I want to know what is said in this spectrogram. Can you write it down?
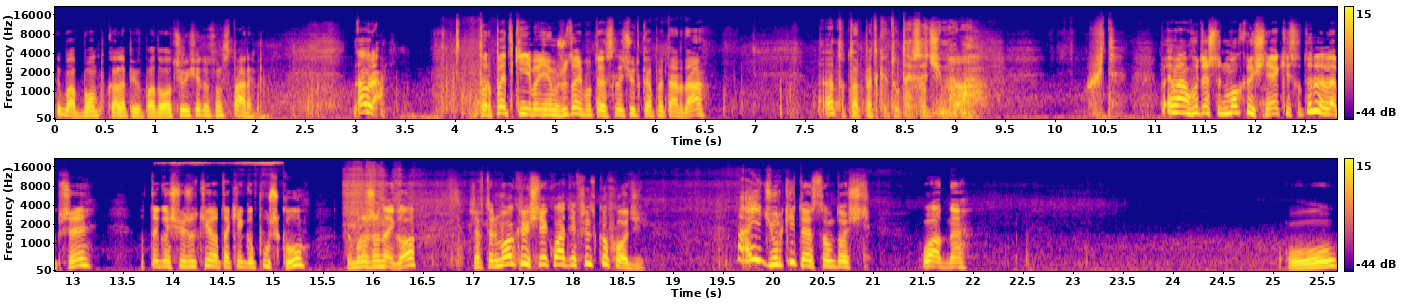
Chyba bombka lepiej wypadła. Oczywiście to są stare. Dobra. Torpedki nie będziemy rzucać, bo to jest leciutka petarda. A to torpedkę tutaj wsadzimy. O. Uit. Powiem wam, chociaż ten mokry śnieg jest o tyle lepszy od tego świeżutkiego takiego puszku zmrożonego, że w ten mokry śnieg ładnie wszystko wchodzi. A i dziurki też są dość ładne. Uuu.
